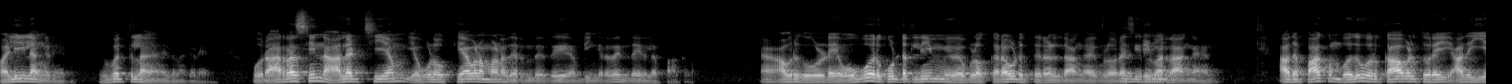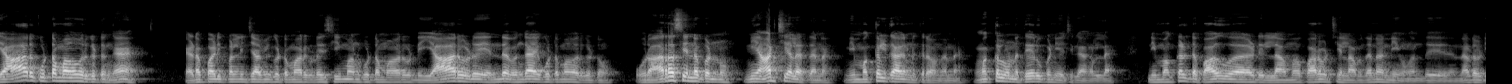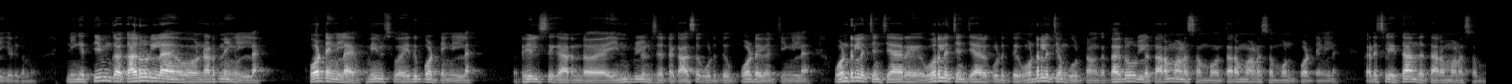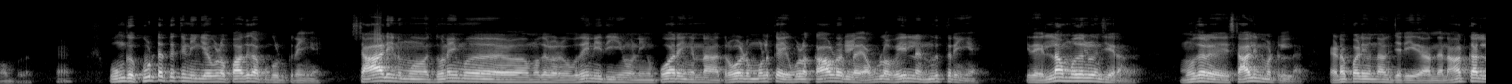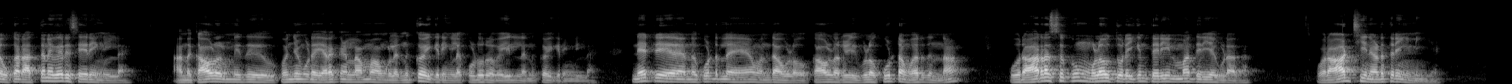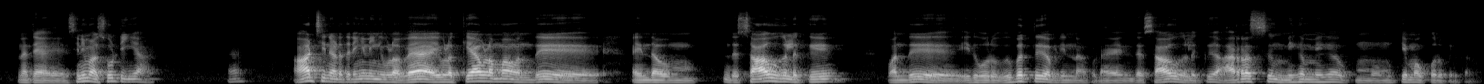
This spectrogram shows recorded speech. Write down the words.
பழியெலாம் கிடையாது. விபத்துலாம் இதெல்லாம் கிடையாது. ஒரு அரசின் அலட்சியம் எவ்வளோ கேவலமானது இருந்தது அப்படிங்கிறத இந்த இதில் பார்க்கலாம். அவர்களுடைய ஒவ்வொரு கூட்டத்துலேயும் எவ்வளோ crowd திரள்தாங்க இவ்வளோ ரசிகர்கள் வர்றாங்க. அதை பார்க்கும்போது ஒரு காவல்துறை அது யார் கூட்டமாகவும் இருக்கட்டுங்க. எடப்பாடி பழனிசாமி கூட்டமாக இருக்கட்டும் சீமான் கூட்டமாக இருக்கட்டும் யாரோட எந்த வெங்காய கூட்டமாக இருக்கட்டும் ஒரு அரசு என்ன பண்ணும்? நீ ஆட்சியாளர் தானே. நீ மக்களுக்காக நிற்கிறவன் தானே. மக்கள் உன்னை தேர்வு பண்ணி வச்சுருக்காங்கல்ல. நீ மக்கள்கிட்ட பாகுபாடு இல்லாமல் பாரபட்சம் இல்லாமல் தானே நீ வந்து நடவடிக்கை எடுக்கணும். நீங்கள் திமுக கரூரில் நடத்துனீங்கல்ல போட்டிங்களே மீம்ஸ் இது போட்டிங்கள்ல ரீல்ஸுக்காரண்ட இன்ஃப்ளூயன்சர்கிட்ட காசை கொடுத்து போட்ட வச்சிங்களே. ஒன்றரை லட்சம் சேர் ஒரு லட்சம் சேர் கொடுத்து ஒன்றரை லட்சம் கூட்டம் கரூரில் தரமான சம்பவம் தரமான சம்பவம்னு போட்டிங்களே. கடைசியில் இதான் அந்த தரமான சம்பவம் போல உங்கள் கூட்டத்துக்கு நீங்கள் எவ்வளோ பாதுகாப்பு கொடுக்குறீங்க? ஸ்டாலின் துணை மு முதல்வர் உதயநிதியும் நீங்கள் போகிறீங்கன்னா ரோடு முழுக்க எவ்வளோ காவலர்களை எவ்வளோ வெயிலில் நிறுத்துறீங்க? இதை எல்லா முதல்வரும் செய்கிறாங்க முதல் ஸ்டாலின் மட்டும் இல்லை. எடப்பாடி வந்தாலும் சரி அந்த நாட்காலில் உட்கார அத்தனை பேர் செய்கிறீங்கள அந்த காவலர் மீது கொஞ்சம் கூட இறக்கம் இல்லாமல் அவங்கள நிற்க வைக்கிறீங்களே கொடூர வெயிலில் நிற்க வைக்கிறீங்களா? நேற்று அந்த கூட்டத்தில் ஏன் வந்து அவ்வளோ காவலர்கள் இவ்வளோ கூட்டம் வருதுன்னா ஒரு அரசுக்கும் உளவுத்துறைக்கும் தெரியணுமா தெரியக்கூடாதா? ஒரு ஆட்சி நடத்துகிறீங்க நீங்கள் என்ன சினிமா ஷூட்டிங்கா? ஆட்சி நடத்துகிறீங்க நீங்கள் இவ்வளோ வே இவ்வளோ கேவலமாக வந்து இந்த இந்த சாவுகளுக்கு வந்து இது ஒரு விபத்து அப்படின்னா கூட இந்த சாவுகளுக்கு அரசு மிக மிக முக்கியமாக பொறுப்பேற்கணும்.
